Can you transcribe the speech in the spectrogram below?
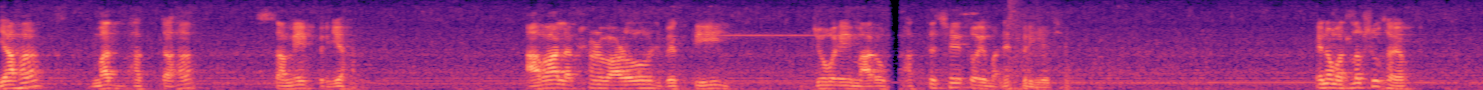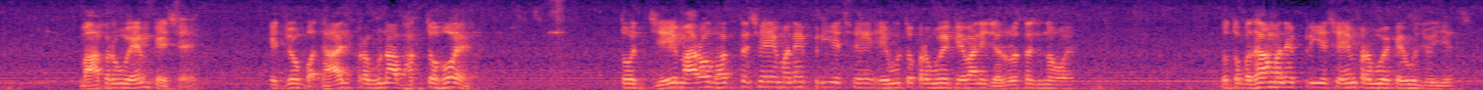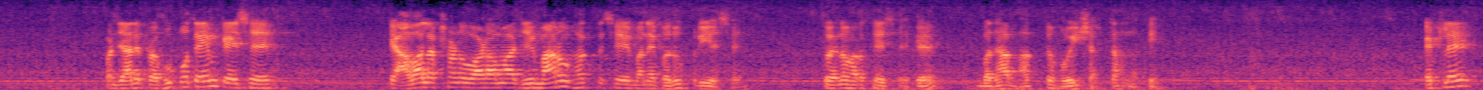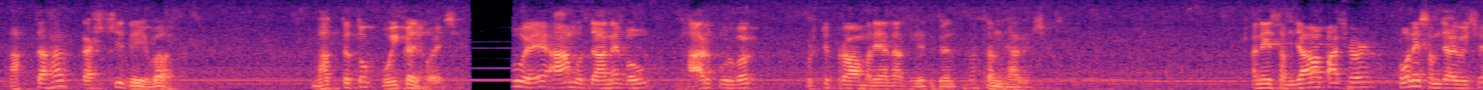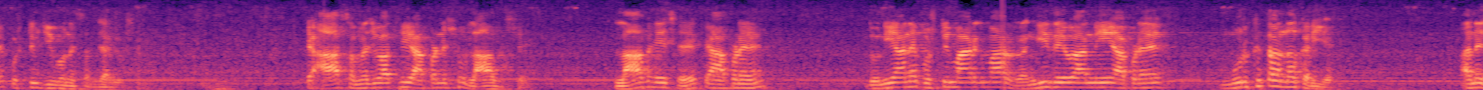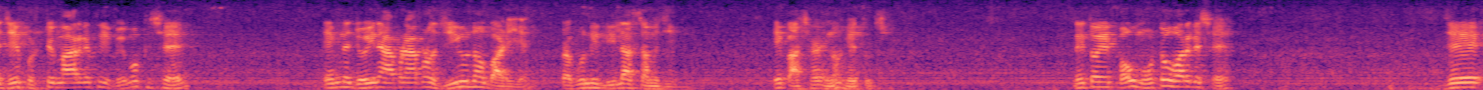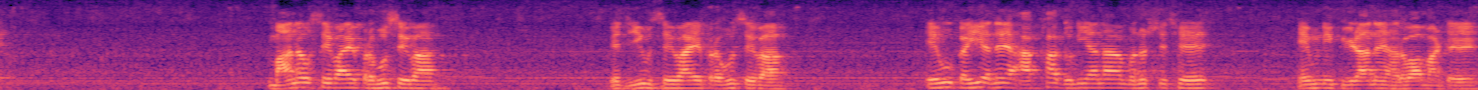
યહ મદ ભક્ત સમે પ્રિય. આવા લક્ષણવાળો જ વ્યક્તિ જો એ મારો ભક્ત છે, તો એ મને પ્રિય છે. એનો મતલબ શું થયો? મહાપ્રભુ એમ કહે છે કે જો બધા જ પ્રભુના ભક્ત હોય, તો જે મારો ભક્ત છે, એ મને પ્રિય છે. એવું તો પ્રભુએ કહેવાની જરૂરત જ ન હોય. તો તો બધા મને પ્રિય છે એમ પ્રભુએ કહેવું જોઈએ. પણ જ્યારે પ્રભુ પોતે એમ કહે છે કે આવા લક્ષણો વાળામાં જે મારો ભક્ત છે મને બધું પ્રિય છે, તો એનો અર્થ એ છે કે બધા ભક્ત હોઈ શકતા નથી. એટલે ભક્ત કશ્ચિદેવ. ભક્ત તો કોઈક જ હોય છે. એ આ મુદ્દાને બહુ ભારપૂર્વક પુષ્ટિપ્રવાહ મર્યાદા ભેદ ગ્રંથમાં સમજાવ્યું છે. અને એ સમજાવવા પાછળ કોને સમજાવ્યું છે? પુષ્ટિજીવોને સમજાવ્યું છે. કે આ સમજવાથી આપણને શું લાભ છે? લાભ એ છે કે આપણે દુનિયાને પુષ્ટિ માર્ગમાં રંગી દેવાની આપણે મૂર્ખતા ન કરીએ. અને જે પુષ્ટિ માર્ગથી વિમુખ છે, એમને જોઈને આપણે આપણો જીવ ન બાળીએ. પ્રભુની લીલા સમજીએ. એ પાછળ એનો હેતુ છે. નહીં તો એક બહુ મોટો વર્ગ છે, જે માનવ સેવા એ પ્રભુ સેવા કે જીવ સેવા એ પ્રભુ સેવા. એવું કહી અને આખા દુનિયાના મનુષ્ય છે, એમની પીડાને હરવા માટે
